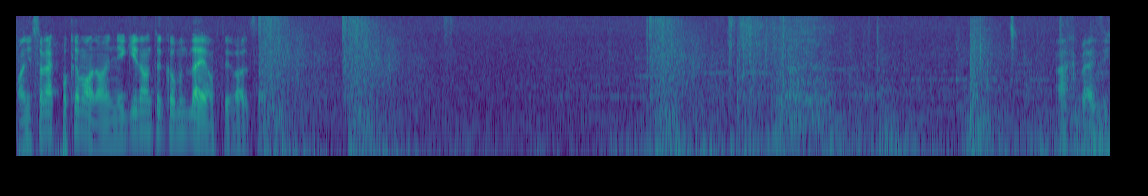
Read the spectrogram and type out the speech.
Oni są jak Pokémony, oni nie giną tylko mdleją w tej walce. Bezi.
